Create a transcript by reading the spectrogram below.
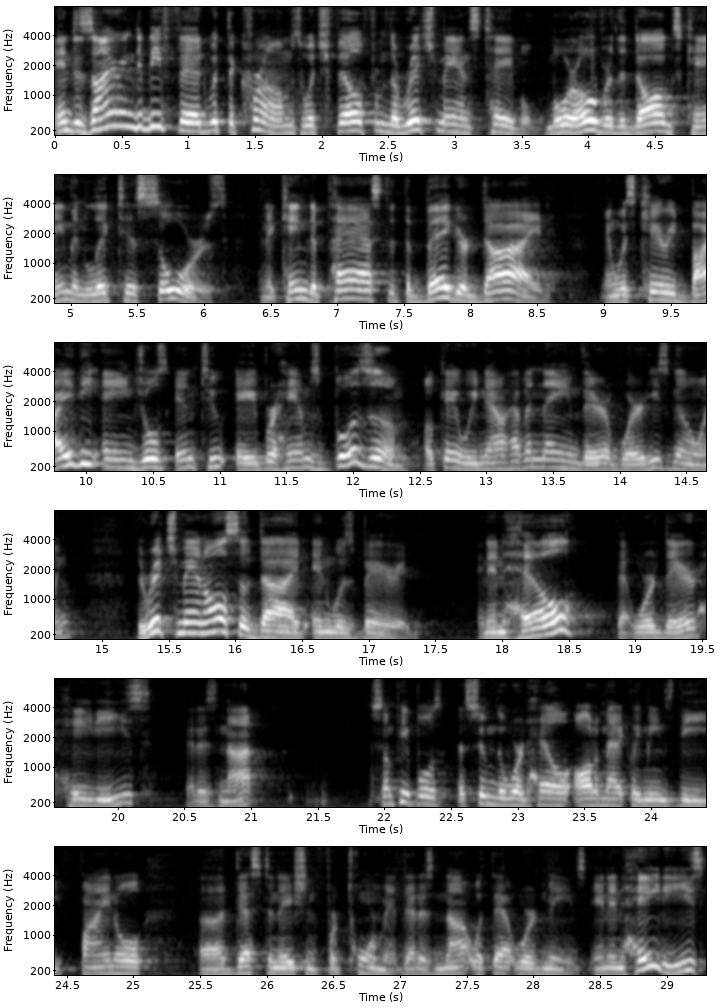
and desiring to be fed with the crumbs which fell from the rich man's table. Moreover, the dogs came and licked his sores. And it came to pass that the beggar died and was carried by the angels into Abraham's bosom. Okay, we now have a name there of where he's going. The rich man also died and was buried. And in hell, that word there, Hades, that is not, some people assume the word hell automatically means the final uh, destination for torment. That is not what that word means. And in Hades,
